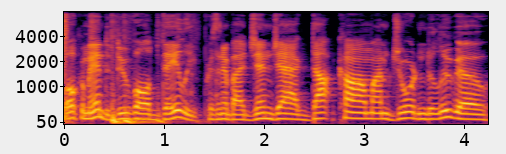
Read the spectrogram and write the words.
Welcome in to Duval Daily, presented by GenJag.com. I'm Jordan DeLugo.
